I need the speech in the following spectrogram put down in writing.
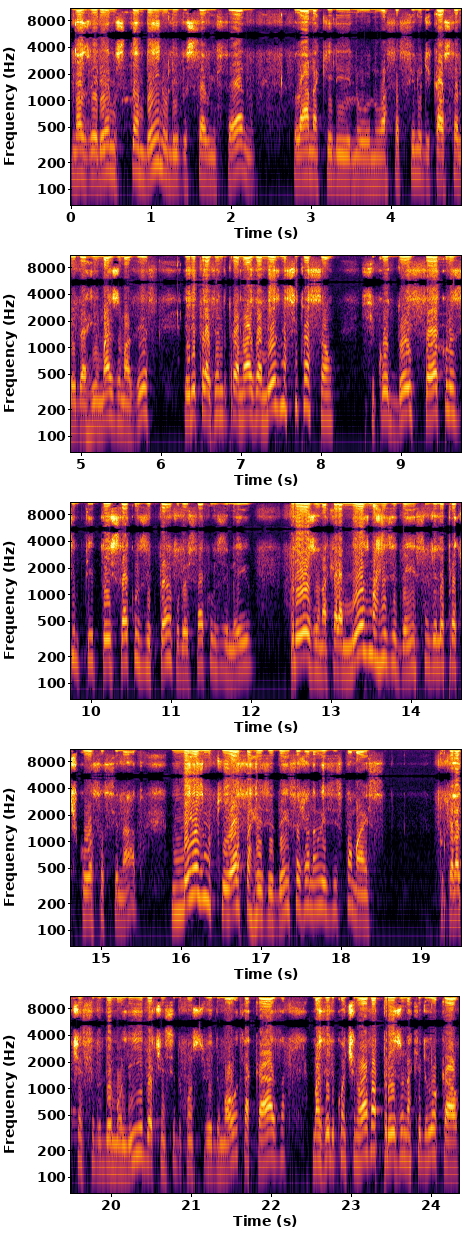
Nós veremos também no livro Céu e Inferno lá naquele no, no assassino de Castelo da Rio mais uma vez, ele trazendo para nós a mesma situação. Ficou dois séculos e dois séculos e tanto, dois séculos e meio, preso naquela mesma residência onde ele praticou o assassinato, mesmo que essa residência já não exista mais. Porque ela tinha sido demolida, tinha sido construída uma outra casa, mas ele continuava preso naquele local,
